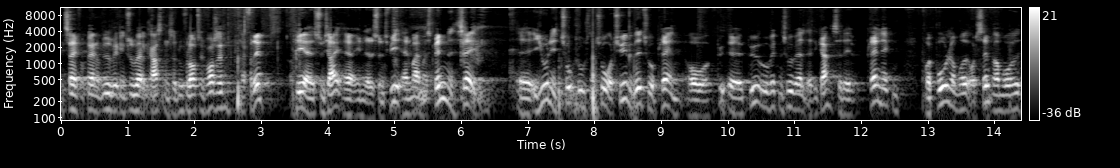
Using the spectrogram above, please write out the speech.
en sag for plan- og byudviklingsudvalg. Carsten, så du får lov til at fortsætte. Tak for det. Og det er, synes jeg, er en, eller synes vi, er en meget, meget spændende sag. Øh, I juni 2022 vedtog plan- og by, øh, byudviklingsudvalget at i gang sætte planlægning for et boligområde og et centerområde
